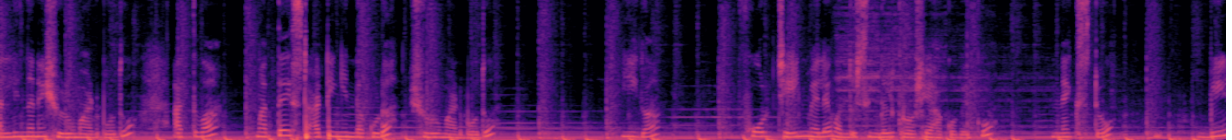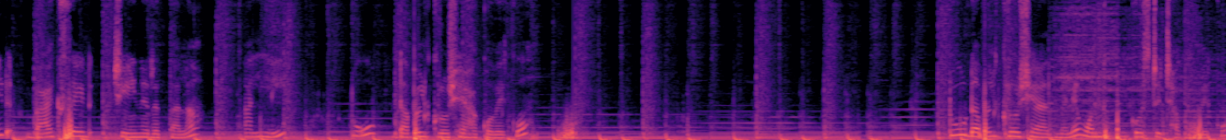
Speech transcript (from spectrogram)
ಅಲ್ಲಿಂದನೇ ಶುರು ಮಾಡ್ಬೋದು, ಅಥವಾ ಮತ್ತೆ ಸ್ಟಾರ್ಟಿಂಗಿಂದ ಕೂಡ ಶುರು ಮಾಡ್ಬೋದು. ಈಗ ಫೋರ್ ಚೈನ್ ಮೇಲೆ ಒಂದು ಸಿಂಗಲ್ ಕ್ರೋಶೆ ಹಾಕೋಬೇಕು. Next bead back side chain ಇರುತ್ತಲ್ಲ, ಅಲ್ಲಿ ಟೂ ಡಬಲ್ ಕ್ರೋಶೆ ಹಾಕೋಬೇಕು. ಟೂ ಡಬಲ್ ಕ್ರೋಶೆ ಆದಮೇಲೆ ಒಂದು ಪೀಕೋ ಸ್ಟಿಚ್ ಹಾಕೋಬೇಕು.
